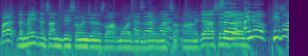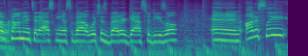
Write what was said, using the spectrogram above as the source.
But the maintenance on a diesel engine is a lot more than Is the maintenance more. on a gas So engine. So I know people have commented asking us about which is better, gas or diesel. And honestly,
